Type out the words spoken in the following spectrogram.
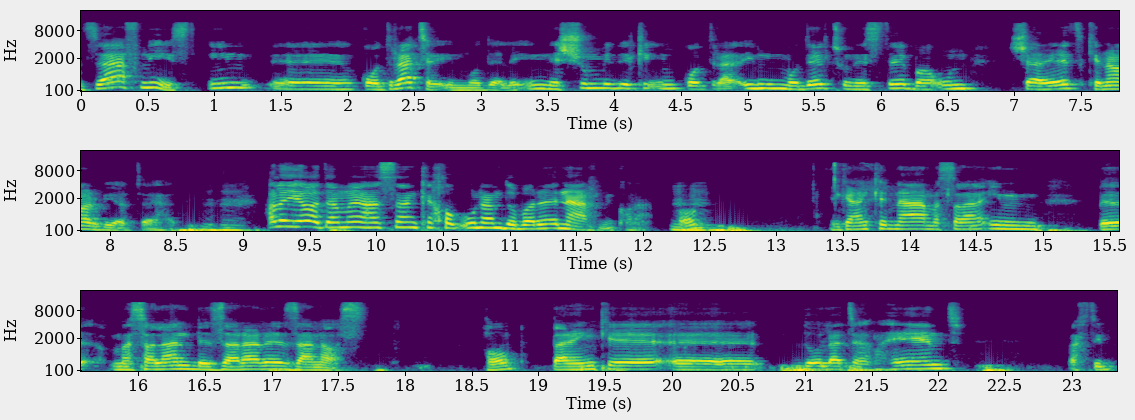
ضعف نیست. این قدرت این مدل. این نشون میده که این قدرت این مدل تونسته با اون شرایط کنار بیاد تا حدی. حالا یه آدم هستن که خب اونم دوباره نقد می‌کنن. خب؟ میگن که نه مثلا این مثلا به ضرر زناست خب؟ برای اینکه دولت هند وقتی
